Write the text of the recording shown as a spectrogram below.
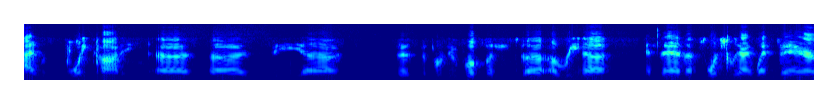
I was boycotting uh, uh, uh, the, the New Brooklyn's uh, arena, and then unfortunately I went there.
